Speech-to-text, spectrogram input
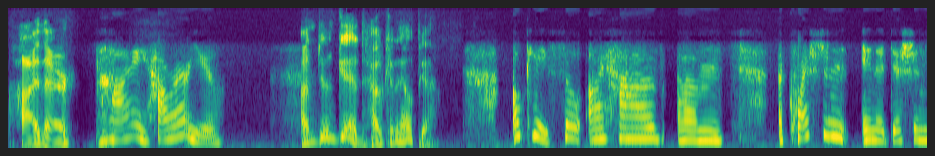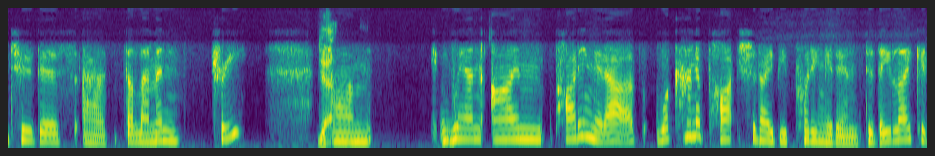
Hi there. Hi. How are you? I'm doing good. How can I help you? Okay, so I have um, a question in addition to this, uh, the lemon tree. Yeah. Um, when I'm potting it up, what kind of pot should I be putting it in? Do they like a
